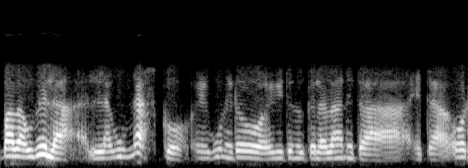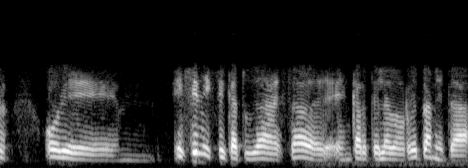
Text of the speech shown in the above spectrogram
badaudela lagun asko egunero egiten dutela lan eta eta hor hor e, da, ez da, enkartela horretan eta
